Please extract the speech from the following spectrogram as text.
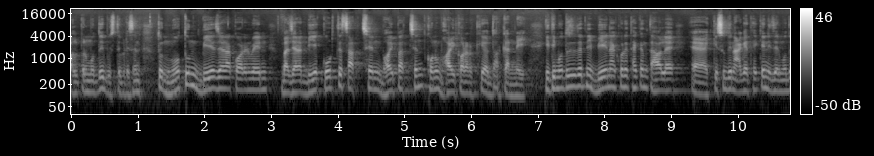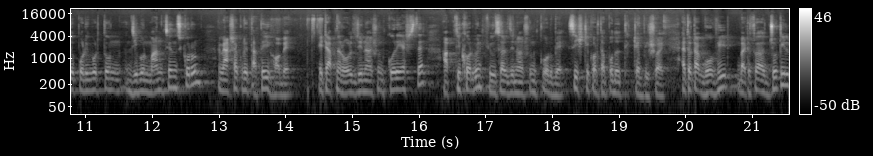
অল্পের মধ্যেই বুঝতে পেরেছেন। তো নতুন বিয়ে যারা করবেন বা যারা বিয়ে করতে চাচ্ছেন, ভয় পাচ্ছেন, কোনো ভয় করার দরকার নেই। ইতিমধ্যে যদি আপনি বিয়ে না করে থাকেন, তাহলে কিছুদিন আগে থেকে নিজের মধ্যে পরিবর্তন জীবন মান চেঞ্জ করুন। আমি আশা করি তাতেই হবে। এটা আপনার ওল্ড জেনারেশন করে আসছে, আপনি করবেন ফিউচার জেনারেশন করবে। সৃষ্টিকর্তা পদ্ধতি একটা বিষয়। এতটা গভীর বা এতটা জটিল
